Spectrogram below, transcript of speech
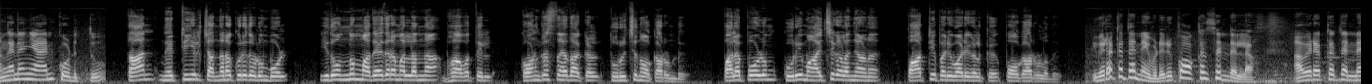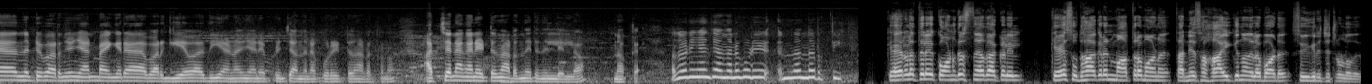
അങ്ങനെ ഞാൻ കൊടുത്തു. താൻ നെറ്റിയിൽ ചന്ദനക്കുരി തൊടുമ്പോൾ ഇതൊന്നും മതേതരമല്ലെന്ന ഭാവത്തിൽ കോൺഗ്രസ് നേതാക്കൾ തുറിച്ചു നോക്കാറുണ്ട്. പലപ്പോഴും കുറി മായ്ച്ചു കളഞ്ഞാണ് പാർട്ടി പരിപാടികൾക്ക് പോകാറുള്ളത്. ഇവരൊക്കെ തന്നെ ഇവിടെ ഒരു കോക്കസ് ഉണ്ടല്ലോ. അവരൊക്കെ തന്നെ എന്നിട്ട് പറഞ്ഞു ഞാൻ ഭയങ്കര വർഗീയവാദിയാണ്. ഞാൻ എപ്പോഴും ചന്ദനക്കുറി ഇട്ട് നടക്കണം. അച്ഛൻ അങ്ങനെ ഇട്ട് നടന്നിരുന്നില്ലല്ലോ എന്നൊക്കെ. അതുകൊണ്ട് ഞാൻ ചന്ദനക്കുറി നിർത്തി. കേരളത്തിലെ കോൺഗ്രസ് നേതാക്കളിൽ കെ സുധാകരൻ മാത്രമാണ് തന്നെ സഹായിക്കുന്ന നിലപാട് സ്വീകരിച്ചിട്ടുള്ളത്.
